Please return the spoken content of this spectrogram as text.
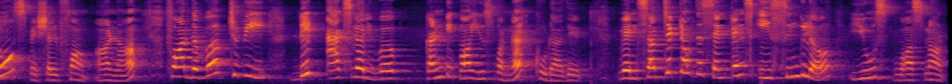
நோ ஸ்பெஷல் ஃபார்ம் ஆனால் for the verb to be did auxiliary verb கண்டிப்பாக யூஸ் பண்ணக்கூடாது. When subject of the sentence is singular use was not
